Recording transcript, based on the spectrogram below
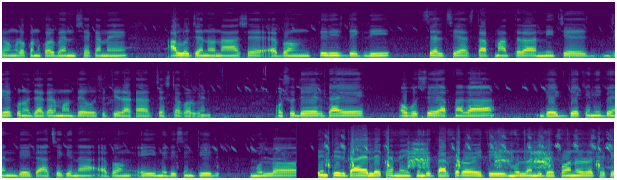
সংরক্ষণ করবেন, সেখানে আলো যেন না আসে এবং তিরিশ ডিগ্রি সেলসিয়াস তাপমাত্রা নিচে যে কোনো জায়গার মধ্যে ওষুধটি রাখার চেষ্টা করবেন। ওষুধের গায়ে অবশ্যই আপনারা ডেট দেখে নেবেন ডেট আছে কিনা এবং এই মেডিসিনটির মূল্য মেডিসিনটির গায়ে লেখা নেই, কিন্তু তারপরেও এটির মূল্য নিবে পনেরো থেকে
